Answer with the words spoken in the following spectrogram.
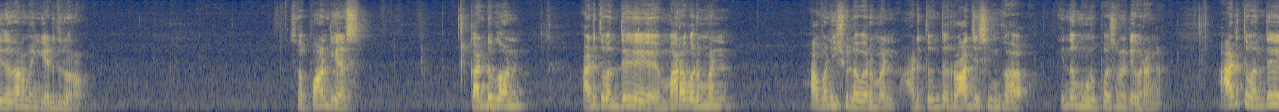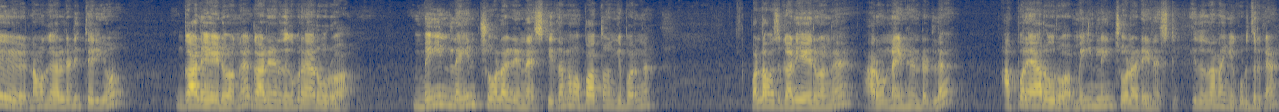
இதை தான் நம்ம இங்கே எடுத்துகிட்டு வரோம் ஸோ பாண்டியாஸ் கண்டுகோன். அடுத்து வந்து மரவர்மன் அவனிஷுலவர்மன் அடுத்து வந்து ராஜசிம்ஹா இந்த மூணு பர்சனாலிட்டி வராங்க. அடுத்து வந்து நமக்கு ஆல்ரெடி தெரியும் காலி ஆகிடுவாங்க காலி ஆனதுக்கப்புறம் யார் வருவா? மெயின் லைன் சோழா டைனாசிட்டி தான் நம்ம பார்த்தோம் இங்கே பாருங்கள் பல்லவாஸ் காலி ஆயிடுவாங்க அரௌண்ட் நைன் ஹண்ட்ரடில். அப்புறம் யார் வருவா? மெயின் லைன் சோழா டைனஸ்டி இதை தான் நான் இங்கே கொடுத்துருக்கேன்.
